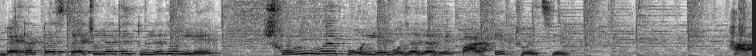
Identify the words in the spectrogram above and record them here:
ব্যাটারটা স্প্যাচুলাতে তুলে ধরলে সরু হয়ে পড়লে বোঝা যাবে পারফেক্ট হয়েছে। হাফ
